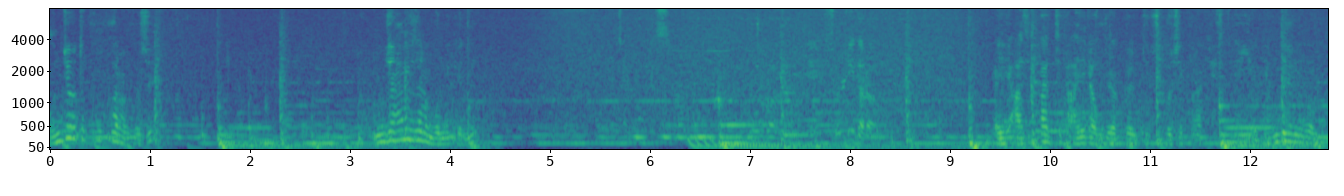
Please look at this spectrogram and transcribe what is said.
언제부터 펑크하는 거지? 운전하면서는 못 느꼈니? 쏠리더라고. 이게 아스팔트가 아니라 우리가 그걸 눈치 못 채거나 계속 이렇게 흔들리는 거니까.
